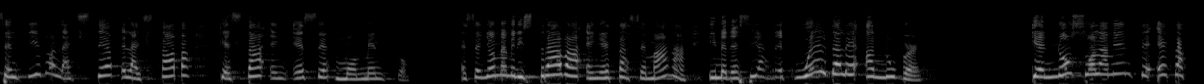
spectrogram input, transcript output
sentido la, la etapa que está en ese momento. El Señor me ministraba en esta semana y me decía, recuérdale a New Birth que no solamente estas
